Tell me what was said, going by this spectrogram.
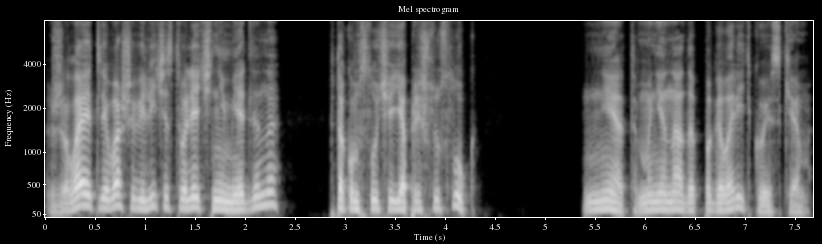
«Желает ли Ваше Величество лечь немедленно? В таком случае я пришлю слуг». «Нет, мне надо поговорить кое с кем.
